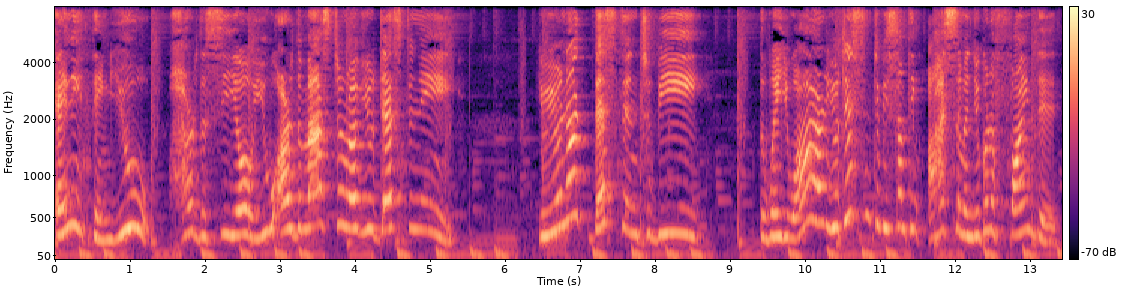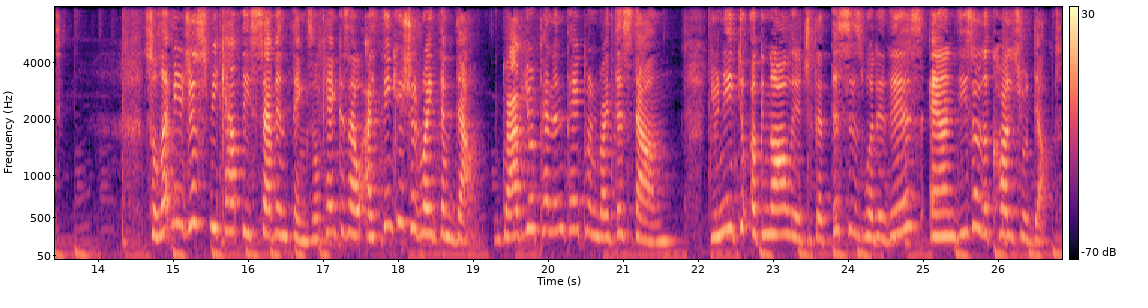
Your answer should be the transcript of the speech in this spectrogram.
anything. You are the CEO, you are the master of your destiny. You're not destined to be the way you are, you're destined to be something awesome and you're gonna find it. So let me just recap these seven things, okay? Because I, I think you should write them down. Grab your pen and paper and write this down. You need to acknowledge that this is what it is and these are the cards you're dealt.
